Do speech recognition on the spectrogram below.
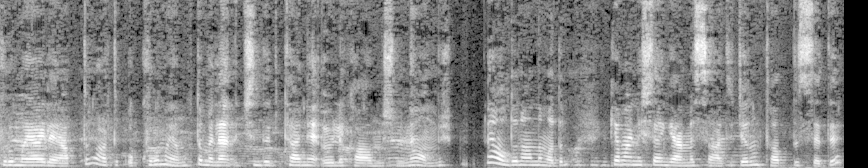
kuru mayayla yaptım. Artık o kuru maya muhtemelen içinde bir tane öyle kalmış mı ne olmuş. Ne olduğunu anlamadım. Kemal'in işten gelme saati. Canım tatlı istedi.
